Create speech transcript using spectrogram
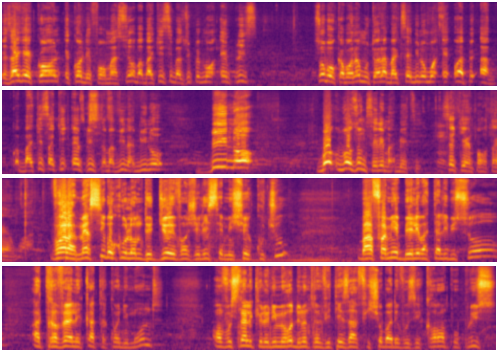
ezalaki ekole ekole de formation babakisi bazwi mpe mwa 1 plus so bokabo na moto wana abakisa bino mwa abakisaki 1 plus na bavi na bino bino bozongisele mabe te hmm. ce qui est important yango wana voilà merci beaucoup l'homme de dieu évangéliste michel kouchou bafamille ebele batali biso à travers les quatre coins du monde on vous signale que le numéro de notre invité est affiché au bas de vos écrans pour plus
